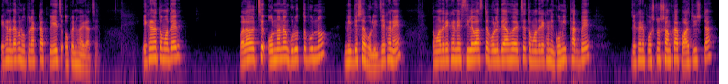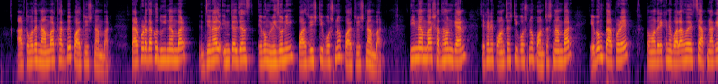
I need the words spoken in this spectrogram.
এখানে দেখো নতুন একটা পেজ ওপেন হয়ে গেছে। এখানে তোমাদের বলা হচ্ছে অন্যান্য গুরুত্বপূর্ণ নির্দেশাবলী, যেখানে তোমাদের এখানে সিলেবাসটা বলে দেওয়া হয়েছে, তোমাদের এখানে গণিত থাকবে, যেখানে প্রশ্ন সংখ্যা পঁয়ত্রিশটা, আর তোমাদের নাম্বার থাকবে পঁয়ত্রিশ নাম্বার। তারপরে দেখো দুই নাম্বার, জেনারেল ইন্টেলিজেন্স এবং রিজনিং, পঁয়ত্রিশটি প্রশ্ন, পঁয়ত্রিশ নাম্বার। তিন নাম্বার, সাধারণ জ্ঞান, যেখানে পঞ্চাশটি প্রশ্ন, পঞ্চাশ নাম্বার। এবং তারপরে তোমাদের এখানে বলা হয়েছে আপনাকে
